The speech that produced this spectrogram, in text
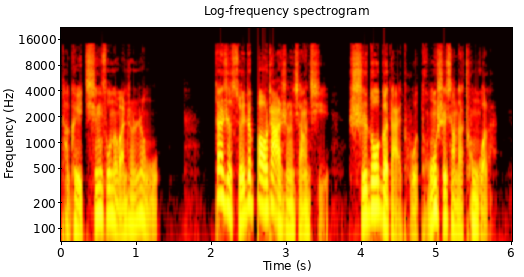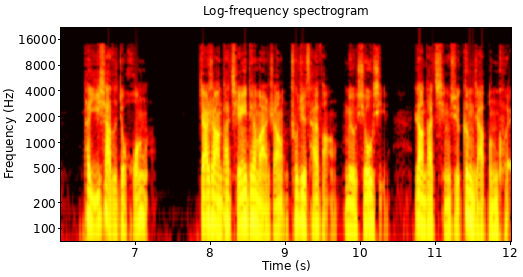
他可以轻松的完成任务。但是随着爆炸声响起，十多个歹徒同时向他冲过来，他一下子就慌了。加上他前一天晚上出去采访没有休息，让他情绪更加崩溃。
